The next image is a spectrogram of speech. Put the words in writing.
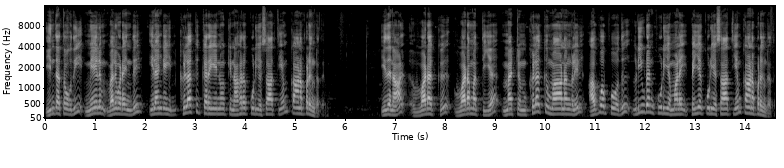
இந்த தொகுதி மேலும் வலுவடைந்து இலங்கையின் கிழக்கு கரையை நோக்கி நகரக்கூடிய சாத்தியம் காணப்படுகின்றது. இதனால் வடக்கு வடமத்திய மற்றும் கிழக்கு மாகாணங்களில் அவ்வப்போது இடியுடன் கூடிய மழை பெய்யக்கூடிய சாத்தியம் காணப்படுகின்றது.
